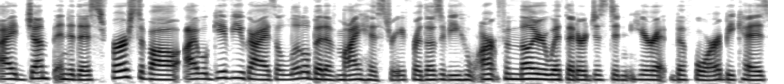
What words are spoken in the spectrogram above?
I jump into this. First of all, I will give you guys a little bit of my history for those of you who aren't familiar with it or just didn't hear it before, because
